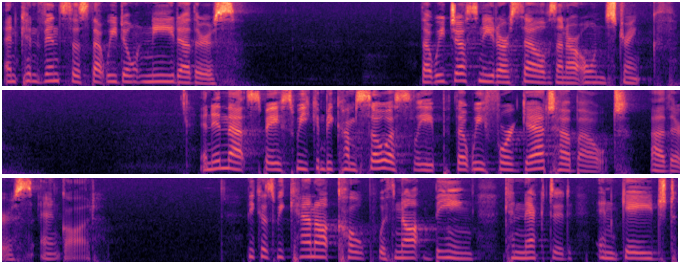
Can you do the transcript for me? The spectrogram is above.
and convince us that we don't need others, that we just need ourselves and our own strength. And in that space, we can become so asleep that we forget about others and God. Because we cannot cope with not being connected, engaged,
